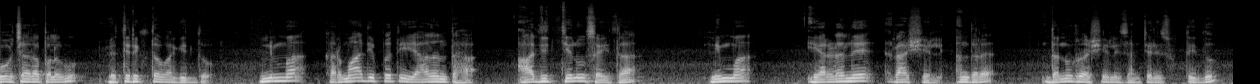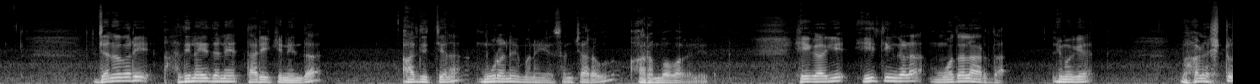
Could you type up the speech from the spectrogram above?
ಗೋಚಾರ ಫಲವು ವ್ಯತಿರಿಕ್ತವಾಗಿದ್ದು, ನಿಮ್ಮ ಕರ್ಮಾಧಿಪತಿಯಾದಂತಹ ಆದಿತ್ಯನೂ ಸಹಿತ ನಿಮ್ಮ ಎರಡನೇ ರಾಶಿಯಲ್ಲಿ, ಅಂದರೆ ಧನು ರಾಶಿಯಲ್ಲಿ ಸಂಚರಿಸುತ್ತಿದ್ದು, ಜನವರಿ ಹದಿನೈದನೇ ತಾರೀಕಿನಿಂದ ಆದಿತ್ಯನ ಮೂರನೇ ಮನೆಯ ಸಂಚಾರವು ಆರಂಭವಾಗಲಿದೆ. ಹೀಗಾಗಿ ಈ ತಿಂಗಳ ಮೊದಲಾರ್ಧ ನಿಮಗೆ ಬಹಳಷ್ಟು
